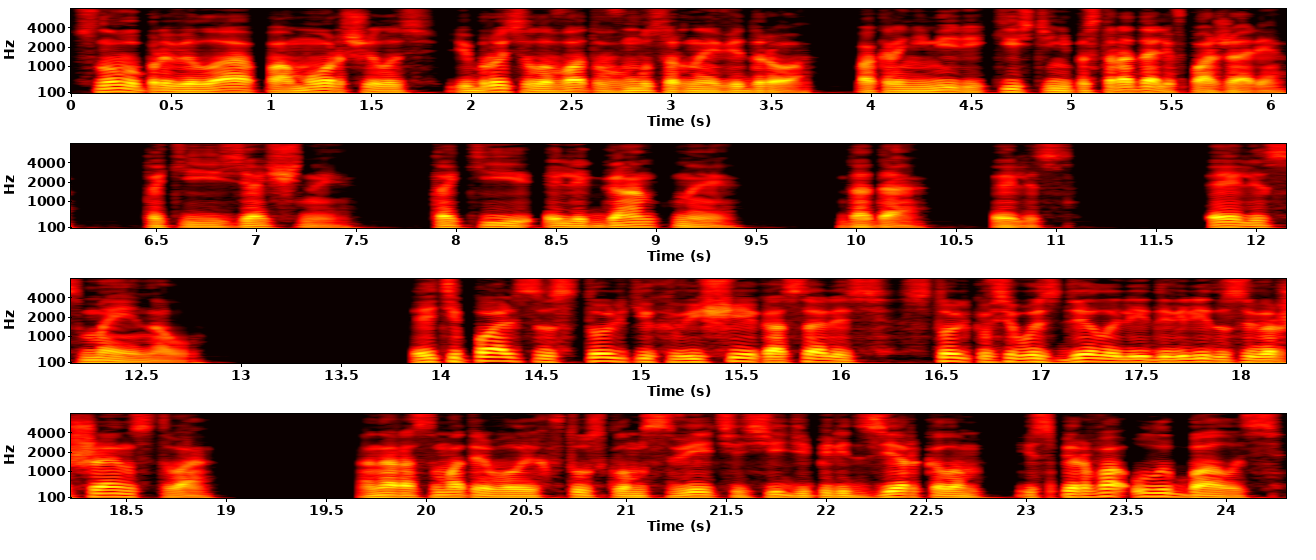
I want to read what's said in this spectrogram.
снова провела, поморщилась и бросила вату в мусорное ведро. По крайней мере, кисти не пострадали в пожаре. Такие изящные, такие элегантные. Да-да, Элис. Элис Мейнелл. Эти пальцы стольких вещей касались, столько всего сделали и довели до совершенства. Она рассматривала их в тусклом свете, сидя перед зеркалом, и сперва улыбалась,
